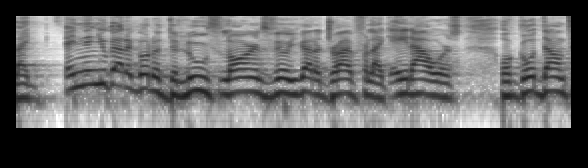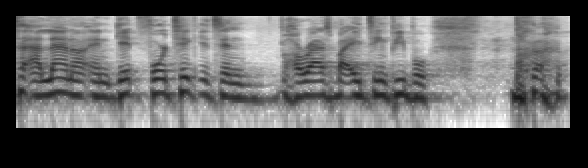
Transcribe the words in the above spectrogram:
Like, and then you got to go to Duluth, Lawrenceville. You got to drive for like eight hours, or go down to Atlanta and get four tickets and harassed by 18 people. But,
